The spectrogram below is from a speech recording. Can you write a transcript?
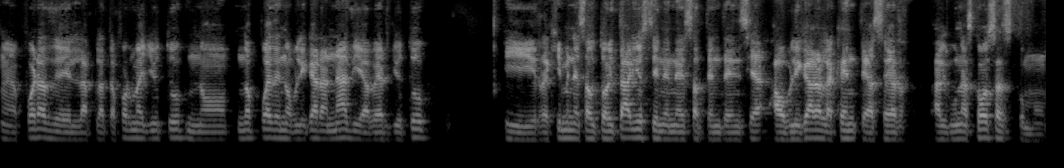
Eh, fuera de la plataforma YouTube no, no pueden obligar a nadie a ver YouTube y regímenes autoritarios tienen esa tendencia a obligar a la gente a hacer algunas cosas como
